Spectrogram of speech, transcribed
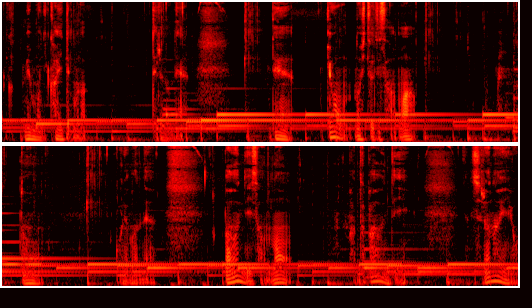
なんかメモに書いてもらってるので。で今日の羊さんはとこれはねVaundy さんのまた Vaundy 知らないよ。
